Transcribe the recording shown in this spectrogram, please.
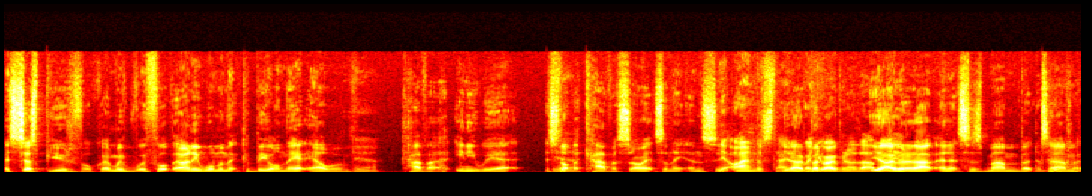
it's just beautiful. And we we thought the only woman that could be on that album Yeah. cover anywhere. It's not the cover, sorry, it's on the inside. Yeah, I understand, know, when but you open it up, You open yeah. it up, and it's his mum. But um,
